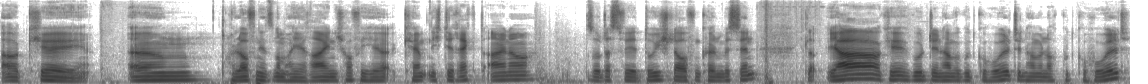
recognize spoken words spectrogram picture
Okay. Ähm, wir laufen jetzt nochmal hier rein. Ich hoffe, hier campt nicht direkt einer, so dass wir durchlaufen können ein bisschen. Glaub, ja, okay, gut, den haben wir gut geholt. Den haben wir noch gut geholt.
